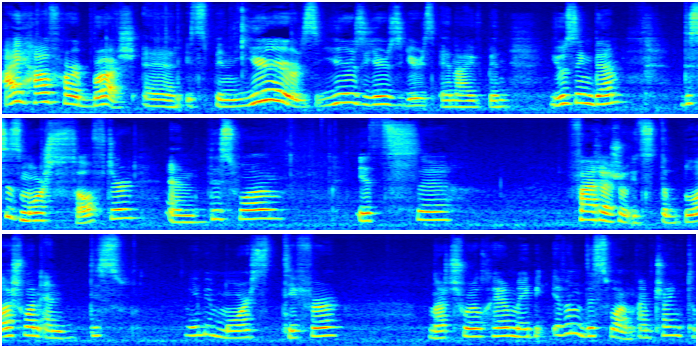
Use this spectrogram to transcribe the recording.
I have her brush and it's been years years years years and I've been using them. This is more softer and this one it's uh, Farajou it's the blush one and this maybe more stiffer natural hair maybe even this one. I'm trying to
